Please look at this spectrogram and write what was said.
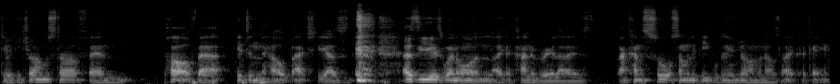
do any drama stuff, and part of that it didn't help actually. As as the years went on, like I kind of realized I kind of saw some of the people doing drama, and I was like, okay,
